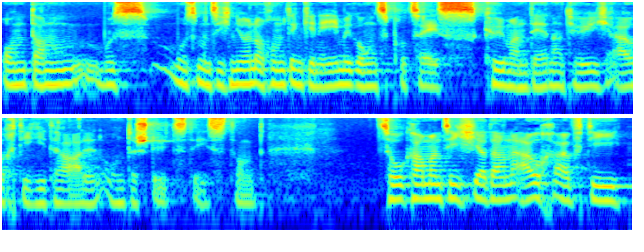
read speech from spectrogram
Und dann muss, muss man sich nur noch um den Genehmigungsprozess kümmern, der natürlich auch digital unterstützt ist. Und so kann man sich ja dann auch auf die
